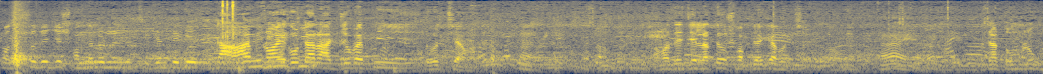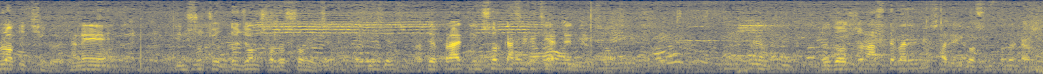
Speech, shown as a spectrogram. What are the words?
সদস্যদের যে সম্মেলন হয়েছে সেখান থেকে নয় গোটা রাজ্যব্যাপী হচ্ছে আমাদের। হ্যাঁ। আমাদের জেলাতেও সব জায়গায় হচ্ছে। হ্যাঁ। এটা তমলুক ব্লকে ছিল। এখানে তিনশো চোদ্দ জন সদস্য হয়েছে। তাতে প্রায় তিনশোর কাছাকাছি অ্যাটেন্ডেন্স হচ্ছে। দশজন আসতে পারেনি শারীরিক অসুস্থতার কারণে।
